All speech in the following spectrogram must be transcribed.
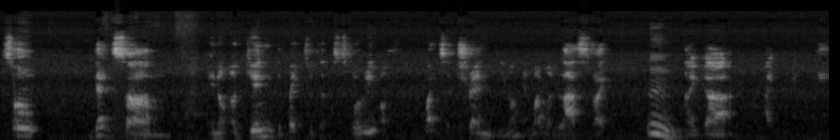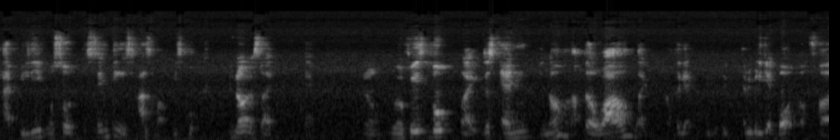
So that's um, you know, again the back to the story of what's a trend, you know, and what will last, right? Mm. Like uh, I, I believe also the same thing is asked about Facebook. You know, it's like you know, will Facebook like just end, you know, after a while, like after get everybody get bored of uh,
